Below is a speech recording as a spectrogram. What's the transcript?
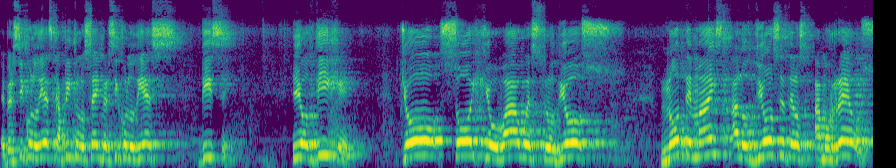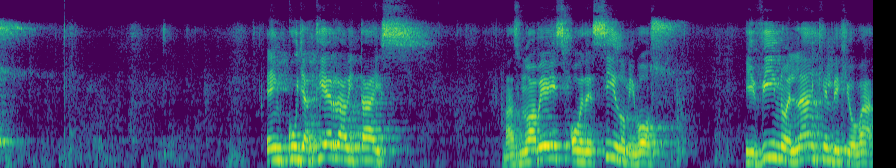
El versículo 10, capítulo 6, versículo 10 dice, y os dije, yo soy Jehová vuestro Dios, no temáis a los dioses de los amorreos, en cuya tierra habitáis, mas no habéis obedecido mi voz. Y vino el ángel de Jehová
